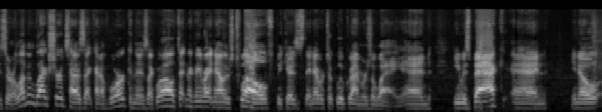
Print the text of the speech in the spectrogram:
"Is there 11 black shirts? How does that kind of work?" And there's like, "Well, technically, right now there's 12 because they never took Luke Reimers away, and he was back, and you know,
